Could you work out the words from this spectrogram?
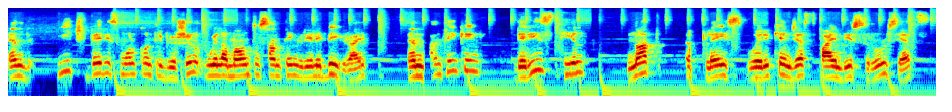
and each very small contribution will amount to something really big, right? And I'm thinking there is still not a place where you can just find these rule sets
